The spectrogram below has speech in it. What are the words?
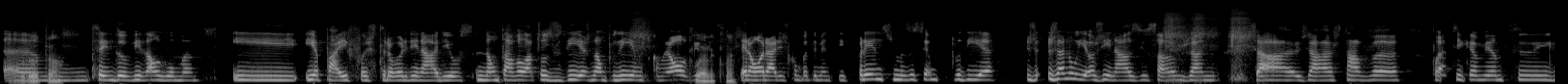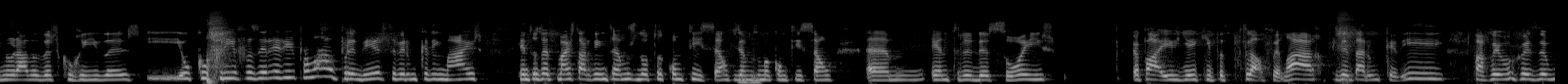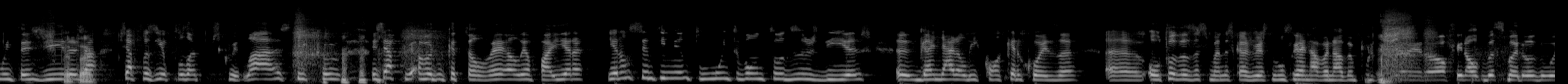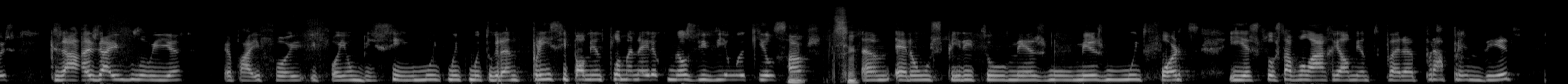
Um, sem dúvida alguma. E, e, epá, e foi extraordinário. Não estava lá todos os dias, não podíamos, como é óbvio. Claro, claro. Eram horários completamente diferentes, mas eu sempre podia. Já não ia ao ginásio, sabe? Já, já, já estava praticamente ignorada das corridas e eu, o que eu queria fazer era ir para lá, aprender, saber um bocadinho mais. Entretanto, mais tarde entramos noutra competição, fizemos uma competição hum, entre nações. Epá, e a equipa de Portugal foi lá representar um bocadinho, Pá, foi uma coisa muito gira, já, já fazia pull-ups com elástico, já pegava no catalvel, epá, e era, e era um sentimento muito bom todos os dias, eh, ganhar ali qualquer coisa, ah, ou todas as semanas, que às vezes não se ganhava nada por dia, era ao final de uma semana ou duas, que já, já evoluía. Epá, e, foi, e foi um bichinho muito, muito, muito grande, principalmente pela maneira como eles viviam aquilo, sabes? Sim. um, era um espírito mesmo, mesmo muito forte e as pessoas estavam lá realmente para, para aprender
